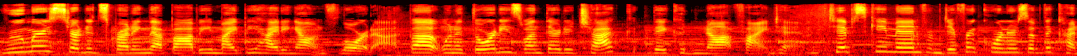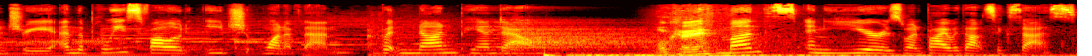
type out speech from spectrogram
Rumors started spreading that Bobby might be hiding out in Florida, but when authorities went there to check, they could not find him. Tips came in from different corners of the country, and the police followed each one of them, but none panned out. Okay. Months and years went by without success,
